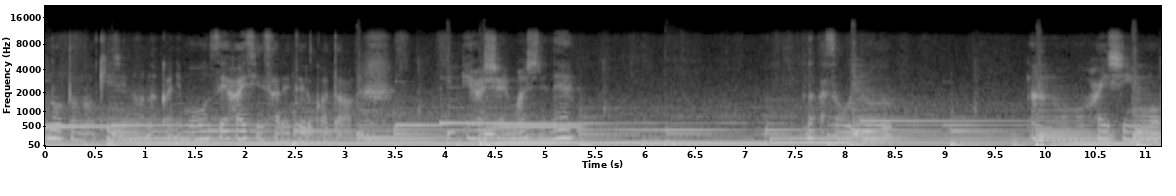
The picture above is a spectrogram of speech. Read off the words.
のノートの記事の中にも音声配信されてる方いらっしゃいましてねなんかそういうあの配信を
